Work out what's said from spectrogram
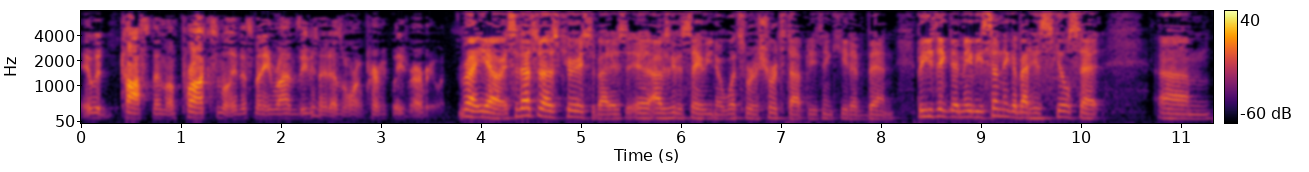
it would cost them approximately this many runs, even though it doesn't work perfectly for everyone. Right, yeah. So that's what I was curious about. Is uh, I was going to say, you know, what sort of shortstop do you think he'd have been? But you think that maybe something about his skill set um,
